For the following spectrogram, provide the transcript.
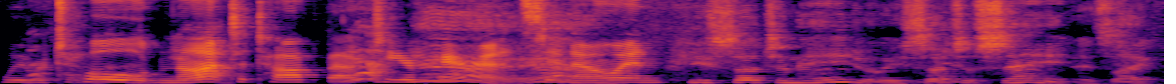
we were told not Yeah. to talk back Yeah. to your Yeah, parents, you know, and He's such an angel. He's such a saint. It's like,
